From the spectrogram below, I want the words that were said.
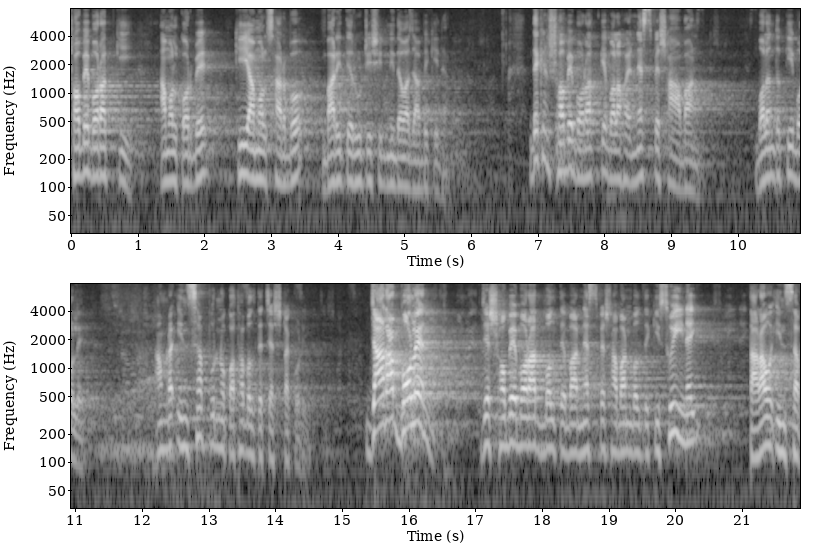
সবে বরাত কি আমল করবে? কি আমল ছাড়বো বাড়িতে রুটি সিডনি দেওয়া যাবে কি না দেখেন, সবে বরাতকে বলা হয় নেসপে শাহবান বলেন তো কি বলে? আমরা ইনসাফপূর্ণ কথা বলতে চেষ্টা করি। যারা বলেন যে সবে বরাত বলতে বা নেসপে সাবান বলতে কিছুই নেই, তারাও ইনসাফ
